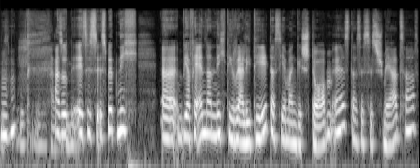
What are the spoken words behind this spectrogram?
Mhm. Also es, ist, es wird nicht äh, wir verändern nicht die Realität, dass jemand gestorben ist, dass es ist schmerzhaft,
